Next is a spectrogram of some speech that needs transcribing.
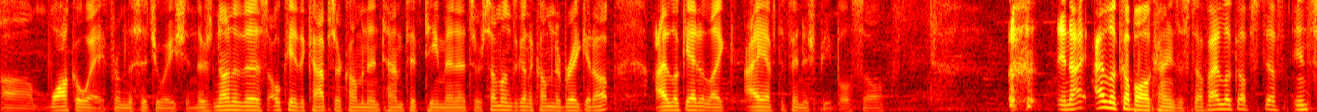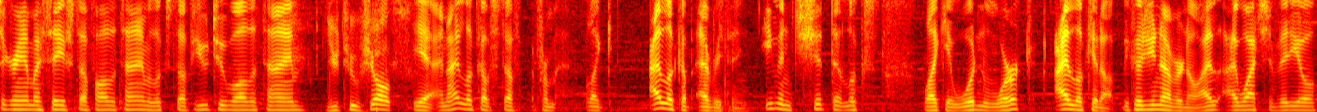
um, walk away from the situation. There's none of this, okay, the cops are coming in 10, 15 minutes or someone's going to come to break it up. I look at it like I have to finish people. So, and I, I look up all kinds of stuff. I look up stuff, Instagram, I save stuff all the time. I look stuff YouTube all the time. YouTube Schultz. Yeah, and I look up stuff from like I look up everything, even shit that looks like it wouldn't work. I look it up because you never know. I I watched a video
